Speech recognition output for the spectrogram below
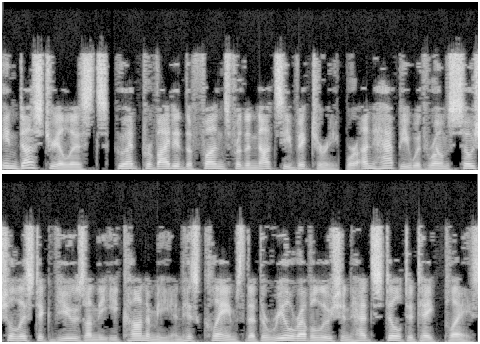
Industrialists, who had provided the funds for the Nazi victory, were unhappy with Röhm's socialistic views on the economy and his claims that the real revolution had still to take place.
